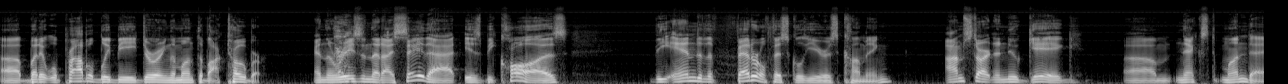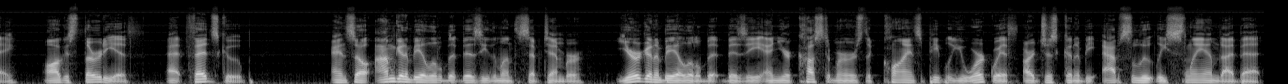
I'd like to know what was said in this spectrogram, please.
uh, but it will probably be during the month of October. And the reason that I say that is because the end of the federal fiscal year is coming. I'm starting a new gig um, next Monday, August 30th, at FedScoop. And so I'm going to be a little bit busy the month of September. You're going to be a little bit busy, and your customers, the clients, the people you work with, are just going to be absolutely slammed, I bet,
